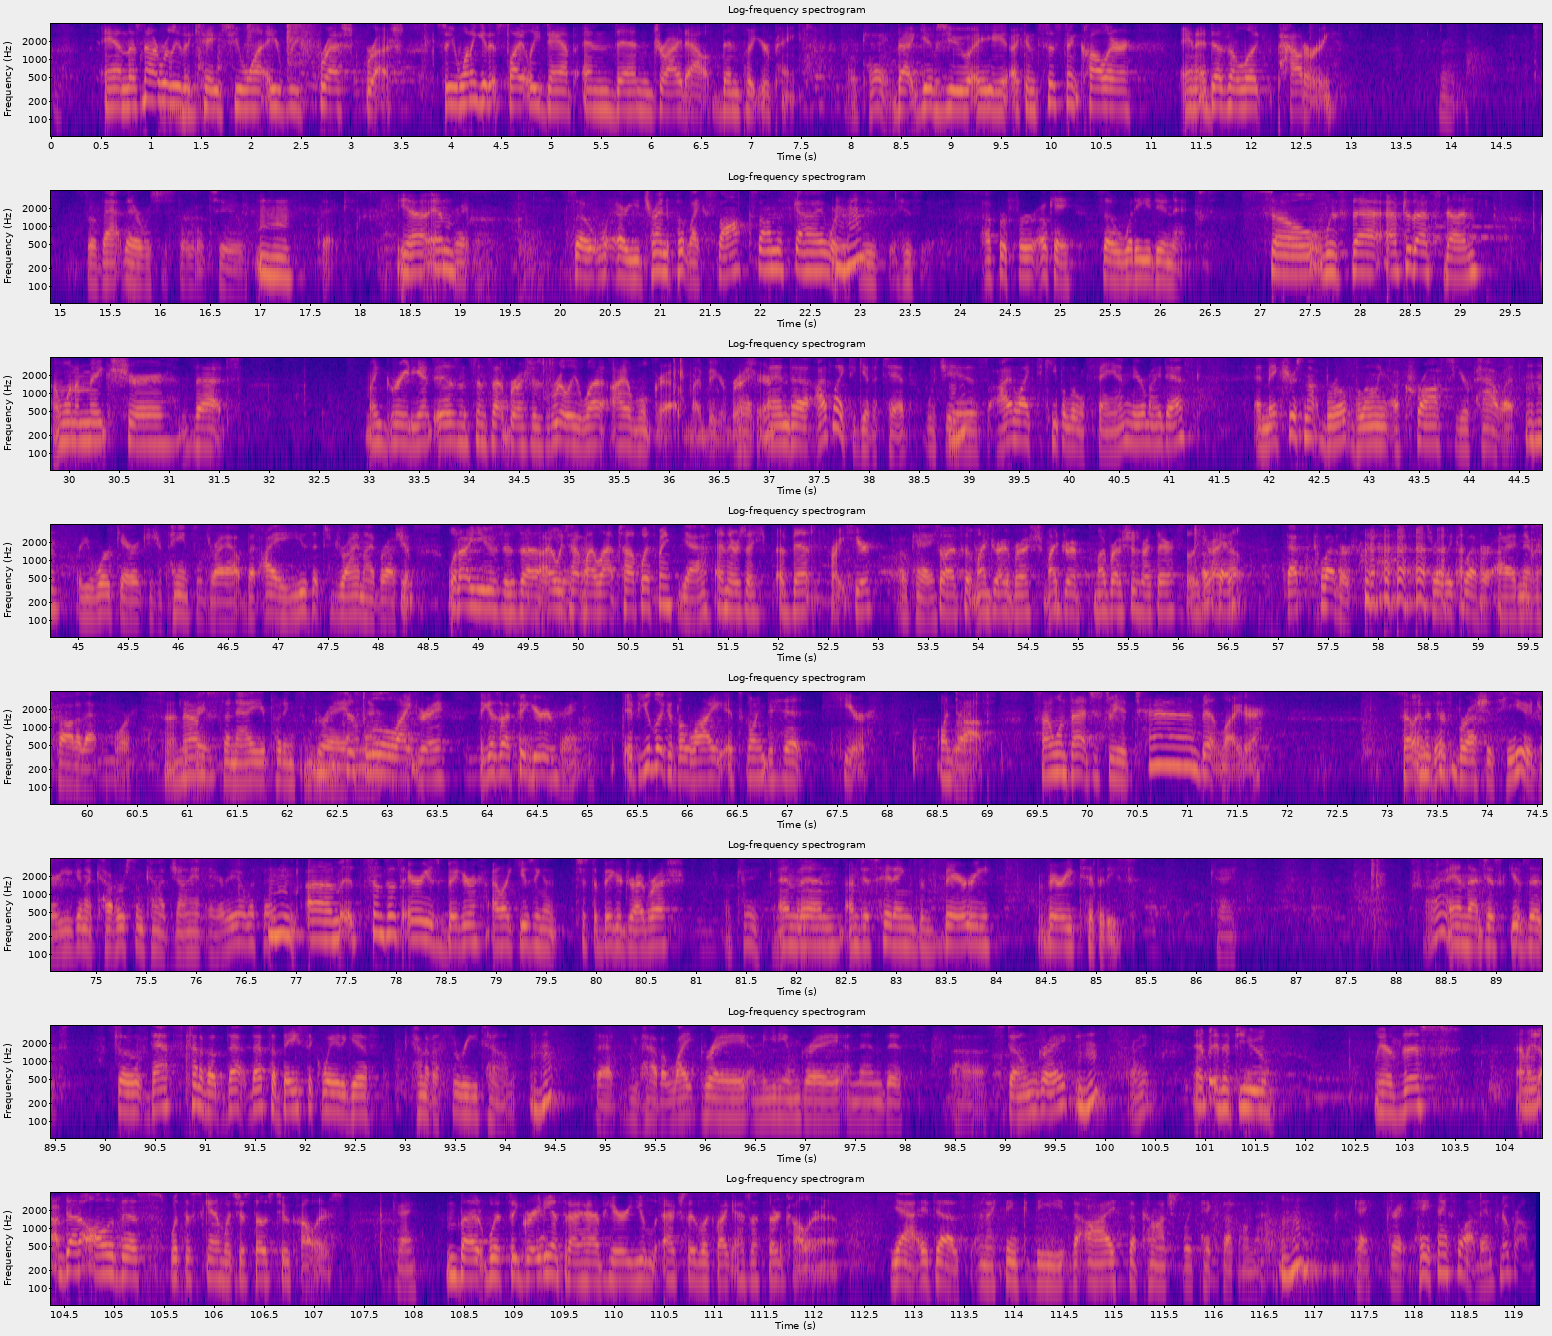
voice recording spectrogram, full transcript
And that's not really the case. You want a refreshed brush. So you want to get it slightly damp and then dried out, then put your paint. Okay. That gives you a, a consistent color and it doesn't look powdery. right. So that there was just a little too thick. Yeah, and Great. So are you trying to put like socks on this guy where Mm-hmm. his his upper fur? Okay. So what do you do next? so with that, after that's done, I want to make sure that my gradient is, and since that brush is really wet, I will grab my bigger brush Right. here. And uh, I'd like to give a tip, which Mm-hmm. is I like to keep a little fan near my desk and make sure it's not blowing across your palette Mm-hmm. or your work area because your paints will dry out. But I use it to dry my brushes. what I use is uh, I always have my laptop with me. Yeah. And there's a, a vent right here. Okay. So I put my dry brush, my dry, my brushes right there, so they dry okay. out. That's clever. That's really clever. I had never thought of that before. So Okay, now I'm just, so now you're putting some gray just a little light gray because I figured Right. if you look at the light, it's going to hit here on top. So I want that just to be a tad bit lighter. So, So and it's this a, brush is huge. Are you going to cover some kind of giant area with this? um, it, since this area is bigger, I like using a, just a bigger dry brush, Okay. and that. then I'm just hitting the very, very tippities, Okay. All right. and that just gives it. So that's kind of a that that's a basic way to give kind of a three tone. Mm-hmm. That you have a light gray, a medium gray, and then this uh, stone gray, mm-hmm. right? And and if you, we have this. I mean, I've done all of this with the skin with just those two colors. Okay. But with the gradient that I have here, you actually look like it has a third color in it. Yeah, it does, and I think the the eye subconsciously picks up on that. Mm-hmm. Okay, great. Hey, thanks a lot, Ben. No problem.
